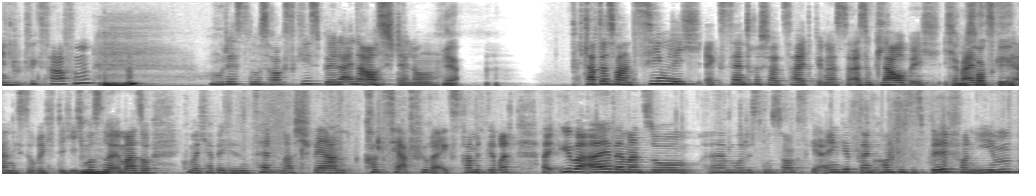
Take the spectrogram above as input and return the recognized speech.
in Ludwigshafen mhm. Modest Mussorgskis Bilder eine Ausstellung. Ja. Ich glaube, das war ein ziemlich exzentrischer Zeitgenosse. Also glaube ich. Ich Der weiß es ja nicht so richtig. Ich mhm. muss nur immer so, guck mal, ich habe hier diesen zentnerschweren Konzertführer extra mitgebracht, weil überall, wenn man so äh, Modest Mussorgsky eingibt, dann kommt dieses Bild von ihm.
